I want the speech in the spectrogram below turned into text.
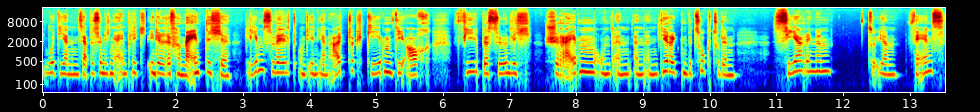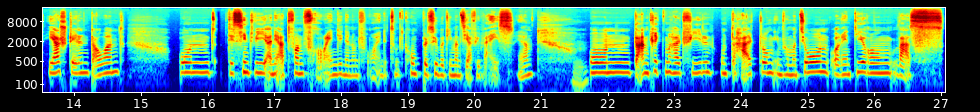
wo die einen sehr persönlichen Einblick in ihre vermeintliche Lebenswelt und in ihren Alltag geben, die auch viel persönlich schreiben und einen, einen, einen direkten Bezug zu den Seherinnen, zu ihren Fans herstellen, dauernd. Und das sind wie eine Art von Freundinnen und Freunde zum Kumpels, über die man sehr viel weiß. Ja. Mhm. Und dann kriegt man halt viel Unterhaltung, Information, Orientierung, was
